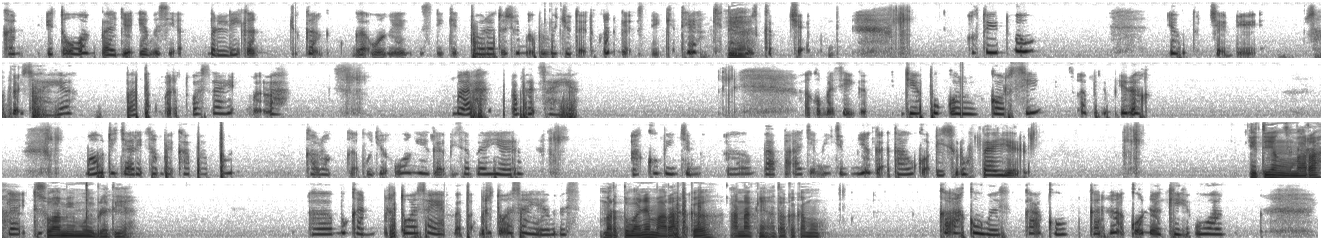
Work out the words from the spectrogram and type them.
Kan itu uang banyak ya mas ya. Beli kan juga nggak uang yang sedikit. 250 juta itu kan nggak sedikit ya. Kita Iya. harus kerja. Waktu itu yang terjadi sama saya bapak mertua saya malah marah sama saya. Aku masih ingat dia pukul kursi sampai bilang mau dicari sampai kapan pun. Kalau nggak punya uang ya nggak bisa bayar. Aku minjem eh, bapak aja minjemnya nggak tahu kok disuruh bayar. Itu yang marah ya itu. suamimu berarti ya? eh, bukan mertua saya bapak mertua saya mas. Mertuanya marah ke anaknya atau ke kamu? ke aku mas ke aku. Karena aku nagih uang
